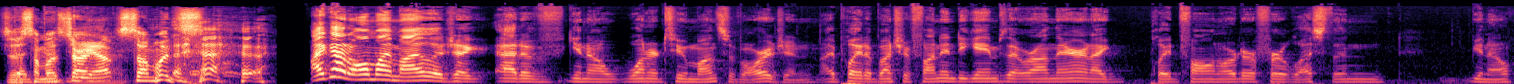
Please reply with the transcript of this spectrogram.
Just someone start. Yep. Someone's. I got all my mileage I, out of you know one or two months of Origin. I played a bunch of fun indie games that were on there, and I played Fallen Order for less than you know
